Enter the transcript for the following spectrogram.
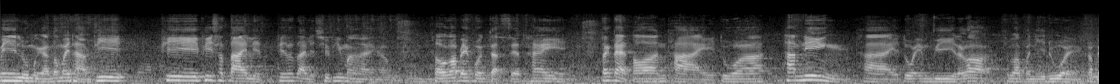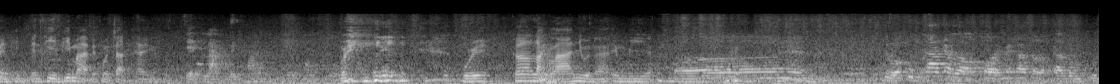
ไม่รู้เหมือนกันต้องไปถามพี่พี่พี่สไตลิสต์พี่สไตลิสต์ชื่อพี่มายครับเขาก็เป็นคนจัดเซตให้ตั้งแต่ตอนถ่ายตัวภาพนิ่งถ่ายตัว MV แล้วก็สำหรับวันนี้ด้วย ก็เป็นเป็นทีมพี่มายเป็นคนจัดให้ครับเจ็ดหลักไหมครับโอ้ยโอ้ยก็หลักล้านอยู่นะ MV อะเออถือว่าคุ้มค่าการรอคอยไหมครับสำหรับการลงทุน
